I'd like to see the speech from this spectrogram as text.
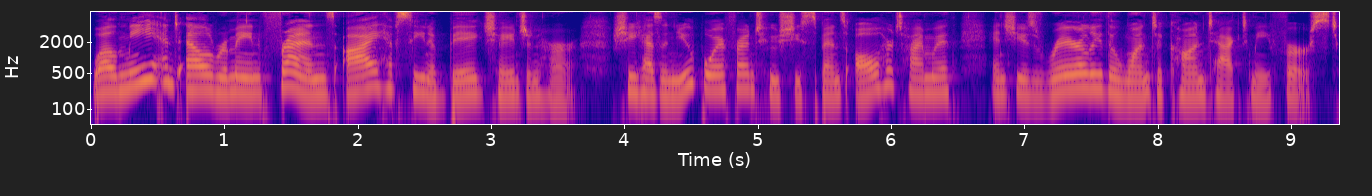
While me and Elle remain friends, I have seen a big change in her. She has a new boyfriend who she spends all her time with, and she is rarely the one to contact me first.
